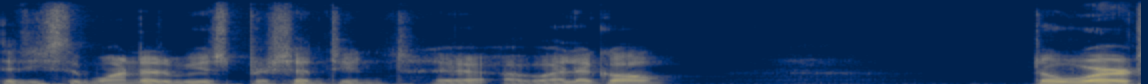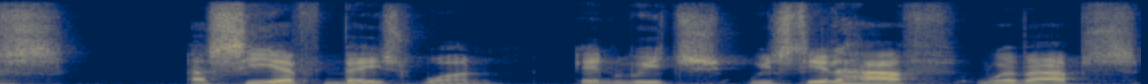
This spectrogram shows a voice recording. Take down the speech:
that is the one that we was presenting uh, a while ago, towards a CF-based one in which we still have web apps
